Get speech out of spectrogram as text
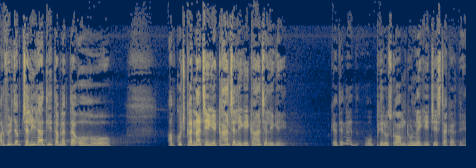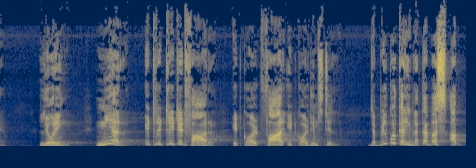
और फिर जब चली जाती है, तब लगता है, ओहो, अब कुछ करना चाहिए। कहाँ चली गई? कहाँ चली गई? कहते ना, वो फिर उसको हम ढूँढने की चेष्टा करते हैं। Luring near it retreated far it called far it called him still जब बिल्कुल करीब लगता है, बस अब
